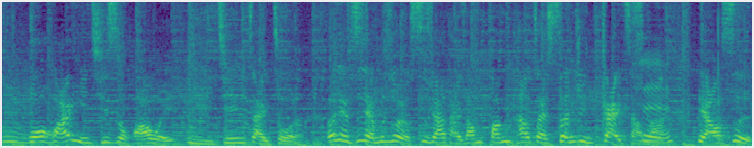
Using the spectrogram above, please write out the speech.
嗯，我怀疑其实华为已经在做了，而且之前不是说有四家台商帮他在深圳盖厂吗？表示。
